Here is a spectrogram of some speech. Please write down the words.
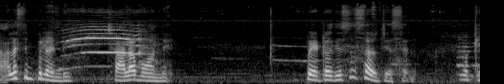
చాలా సింపుల్ అండి. చాలా బాగున్నాయి. ప్లేట్లో తీసి సర్వ్ చేశాను. ఓకే.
